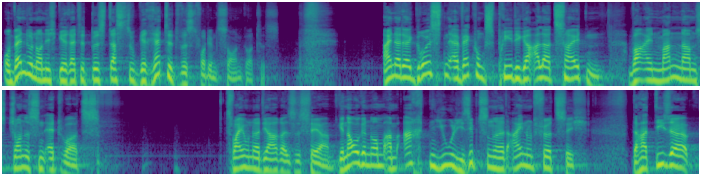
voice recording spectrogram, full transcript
Und wenn du noch nicht gerettet bist, dass du gerettet wirst vor dem Zorn Gottes. Einer der größten Erweckungsprediger aller Zeiten war ein Mann namens Jonathan Edwards. 200 Jahre ist es her. Genau genommen am 8. Juli 1741, da hat dieser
